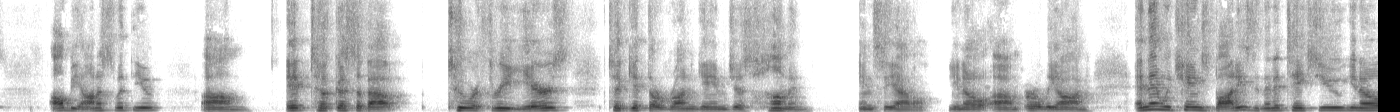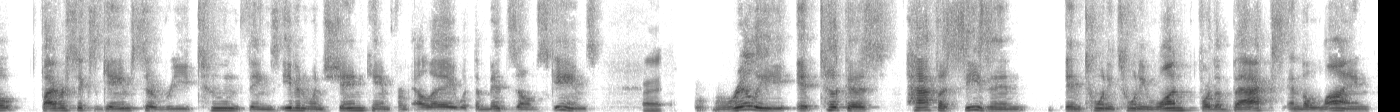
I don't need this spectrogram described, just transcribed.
I'll be honest with you. Um, it took us about two or three years to get the run game just humming in Seattle, you know, um, early on. And then we changed bodies, and then it takes you, you know, five or six games to retune things. Even when Shane came from LA with the mid zone schemes, right. really, it took us half a season in 2021 for the backs and the line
